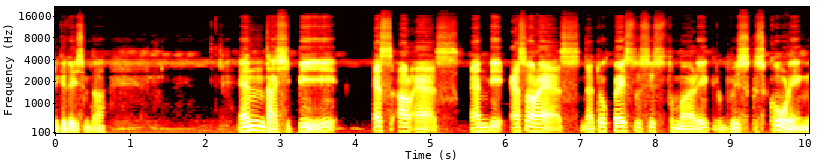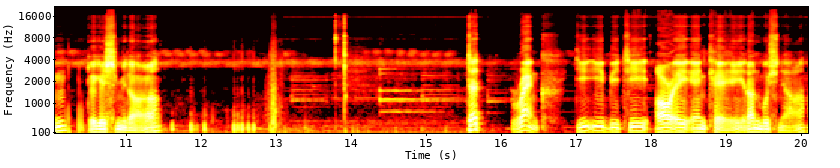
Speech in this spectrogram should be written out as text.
이렇게 되어 있습니다. N-B SRS, NBSRS, Network Based Systematic Risk Scoring 되겠습니다. Debt Rank, D-E-B-T-R-A-N-K란 무엇이냐?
